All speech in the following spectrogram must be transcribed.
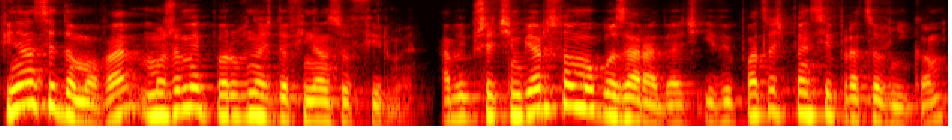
Finanse domowe możemy porównać do finansów firmy. Aby przedsiębiorstwo mogło zarabiać i wypłacać pensje pracownikom,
